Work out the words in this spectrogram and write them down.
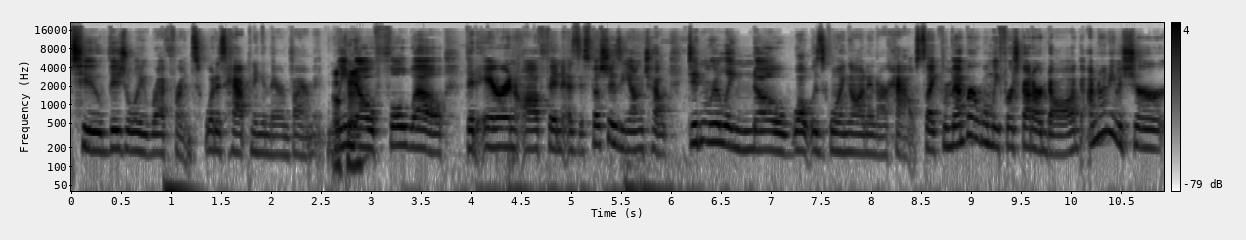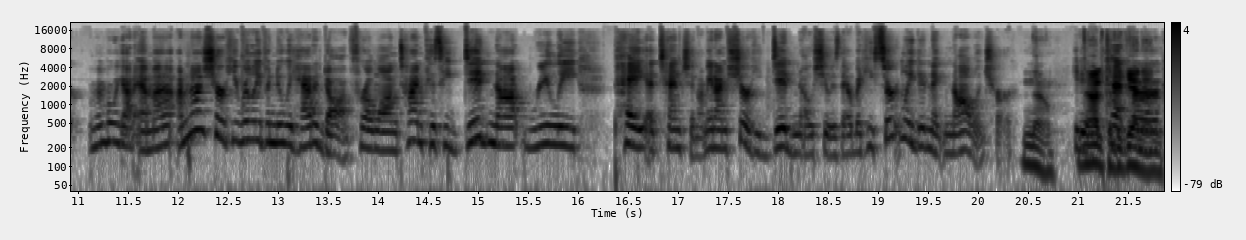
to visually reference what is happening in their environment. Okay. We know full well that Aaron often, as especially as a young child, didn't really know what was going on in our house. Like remember when we first got our dog? I'm not even sure. Remember we got Emma? I'm not sure he really even knew we had a dog for a long time because he did not really pay attention. I mean, I'm sure he did know she was there, but he certainly didn't acknowledge her. No, he didn't not at the beginning.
